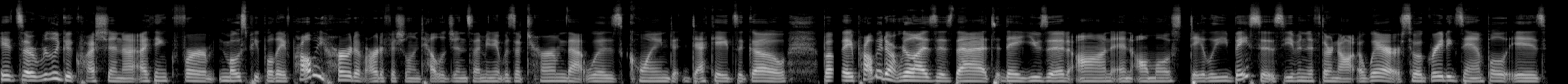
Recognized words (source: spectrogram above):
It's a really good question. I think for most people, they've probably heard of artificial intelligence. I mean, it was a term that was coined decades ago, but they probably don't realize is that they use it on an almost daily basis, even if they're not aware. So, a great example is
